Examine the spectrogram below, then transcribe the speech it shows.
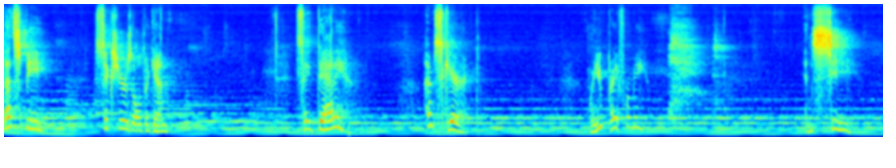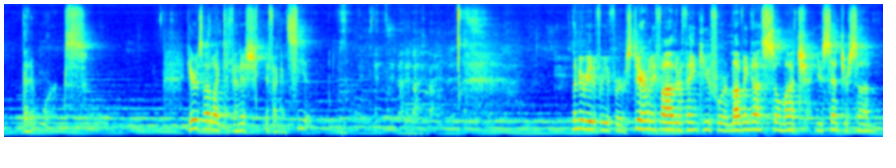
let's be six years old again. Say, Daddy, I'm scared. Will you pray for me? And see that it works. Here's how I'd like to finish, if I can see it. Let me read it for you first. Dear Heavenly Father, thank you for loving us so much. You sent your Son.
